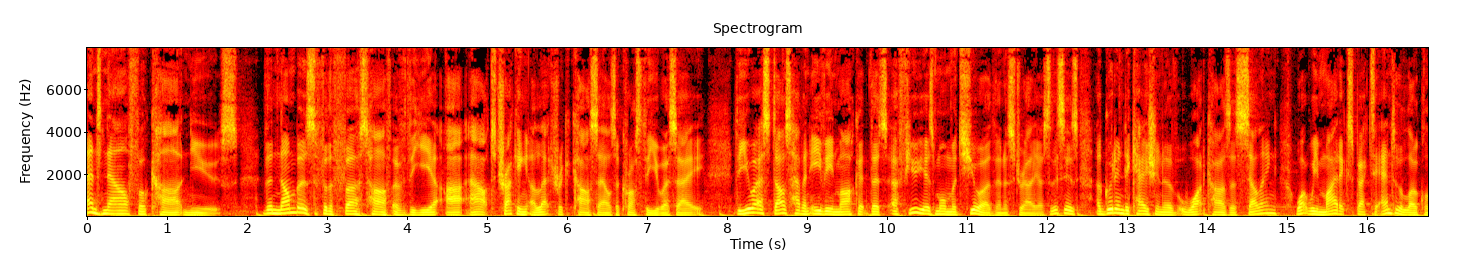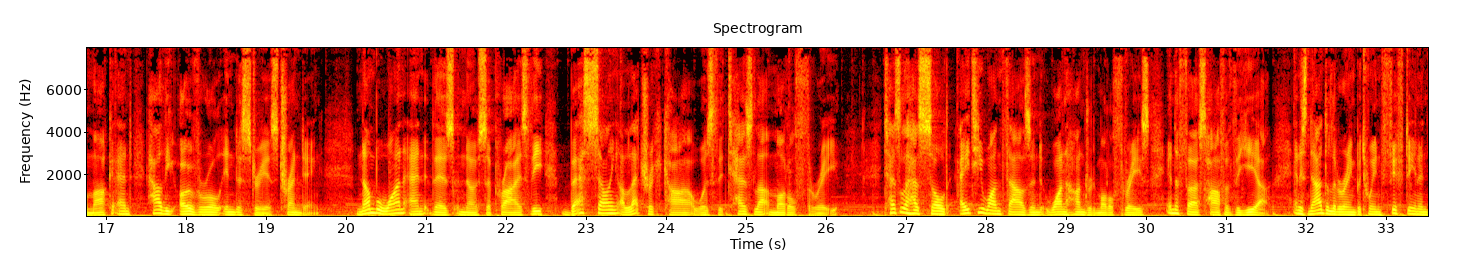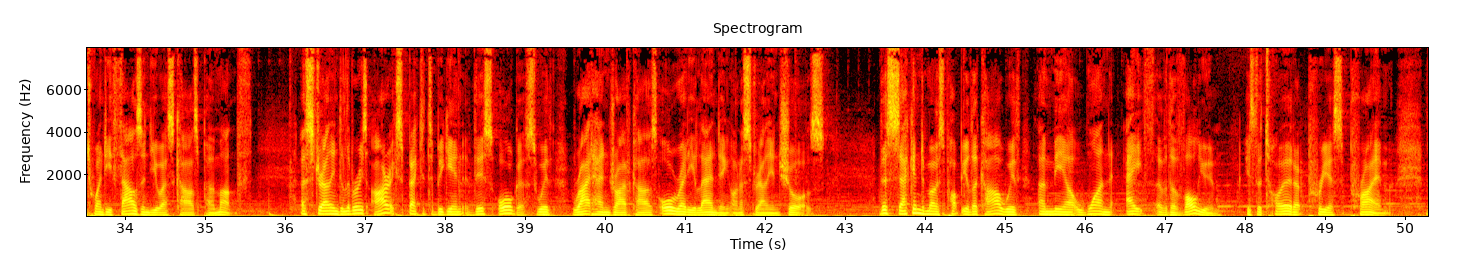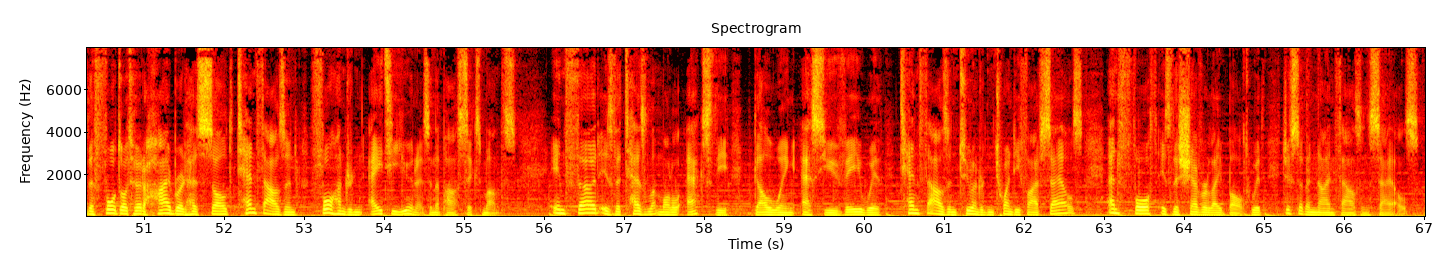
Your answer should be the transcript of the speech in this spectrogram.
And now for car news. The numbers for the first half of the year are out, tracking electric car sales across the USA. The US does have an EV market that's a few years more mature than Australia, so this is a good indication of what cars are selling, what we might expect to enter the local market, and how the overall industry is trending. Number one, and there's no surprise, the best selling electric car was the Tesla Model 3. Tesla has sold 81,100 Model 3s in the first half of the year and is now delivering between 15 and 20,000 US cars per month. Australian deliveries are expected to begin this August, with right hand drive cars already landing on Australian shores. The second most popular car, with a mere one eighth of the volume, is the Toyota Prius Prime. The four door Toyota hybrid has sold 10,480 units in the past six months. In third is the Tesla Model X, the Gullwing SUV, with 10,225 sales, and fourth is the Chevrolet Bolt, with just over 9,000 sales.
